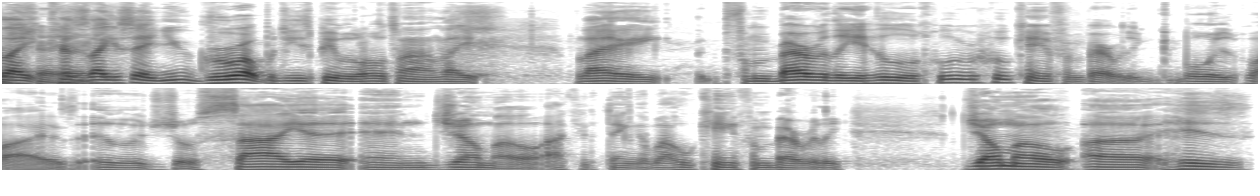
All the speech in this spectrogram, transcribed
like, because like I said, you grew up with these people the whole time. Like, like from Beverly, who who who came from Beverly boys wise? It was Josiah and Jomo. I can think about who came from Beverly. Jomo, uh, his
